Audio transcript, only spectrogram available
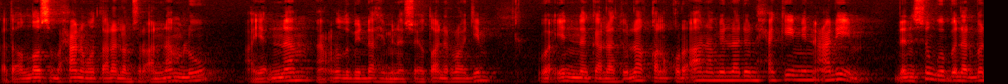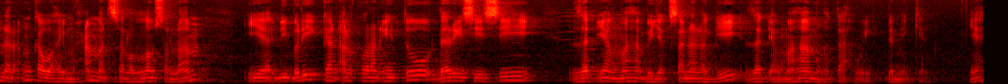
Kata Allah Subhanahu wa taala dalam surah An-Naml ayat 6, A'udzu billahi minasyaitonir rajim wa innaka latulaqal qur'ana min ladun hakimin alim. Dan sungguh benar-benar engkau wahai Muhammad sallallahu alaihi wasallam ia diberikan Al-Qur'an itu dari sisi zat yang maha bijaksana lagi, zat yang maha mengetahui. Demikian, ya.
